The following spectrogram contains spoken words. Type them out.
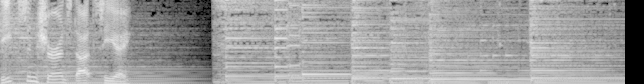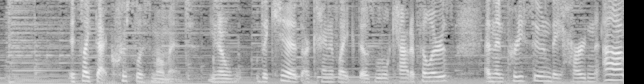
deeksinsurance.ca. It's like that chrysalis moment. You know, the kids are kind of like those little caterpillars, and then pretty soon they harden up,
